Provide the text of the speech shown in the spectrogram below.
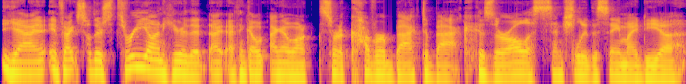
Yeah, in fact, so there's three on here that I, I think I, I want to sort of cover back to back because they're all essentially the same idea.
